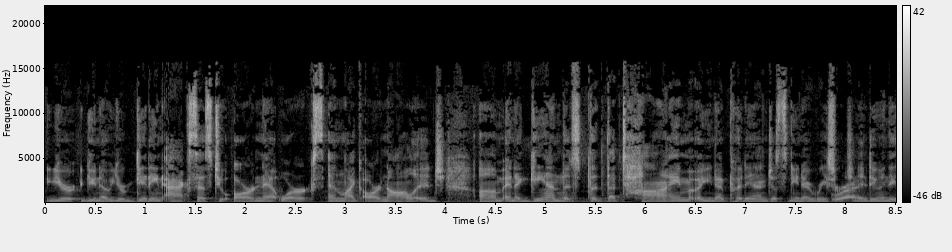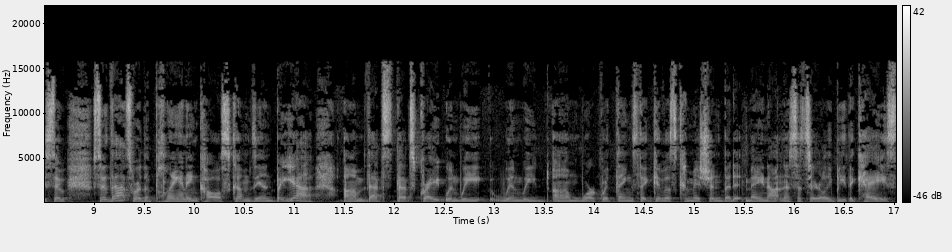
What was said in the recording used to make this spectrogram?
you're you know you're getting access to our networks and like our knowledge. Um, and again, the, the, the time you know put in just you know researching right. and doing these. So so that's where the planning cost comes in. But yeah, um, that's that's great when we when we um, work with things that give us commission, but it may not necessarily be the case.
